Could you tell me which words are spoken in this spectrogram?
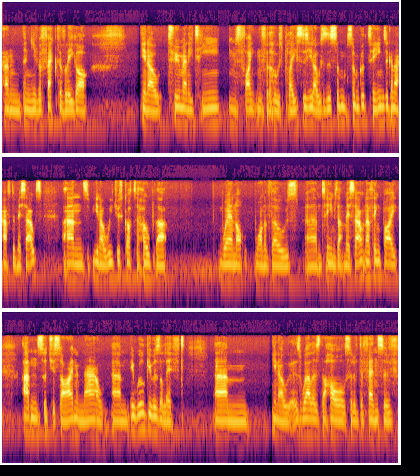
and and you've effectively got you know too many teams fighting for those places. You know, there's some some good teams are going to have to miss out, and you know we just got to hope that we're not one of those um, teams that miss out. And I think by adding such a sign and now um, it will give us a lift. Um, you know, as well as the whole sort of defensive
